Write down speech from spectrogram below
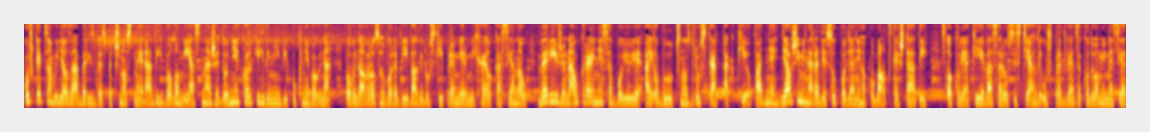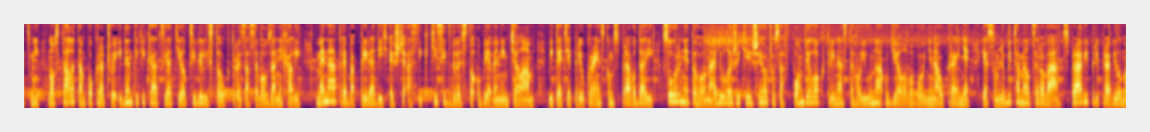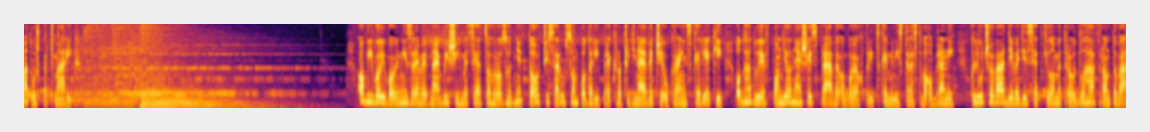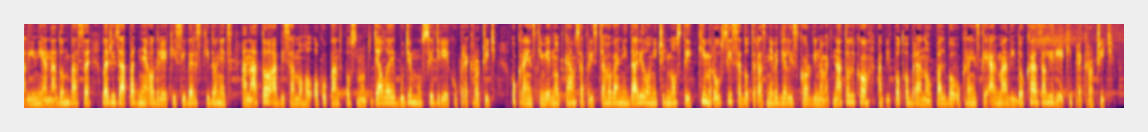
Už keď som videl zábery z Bezpečnostnej rady, bolo mi jasné, že do niekoľkých dní vypukne vojna, povedal v rozhovore bývalý ruský premiér Michail Kasianov. Verí, že na Ukrajine sa bojuje aj o budúcnosť Ruska. Ak Kiev padne, ďalšími na rade sú podľa neho pobaltské štáty. Z okolia Kieva sa Rusi stiahli už pred viac ako dvomi mesiacmi, no stále tam pokračuje identifikácia tiel civilistov, ktoré za sebou zanechali. Mená treba priradiť ešte asi k 1200 objaveným telám. Vítajte pri ukrajinskom spravodaji. Súhrne toho najdôležitejšieho, čo sa v pondelok 13. júna udialo vo vojne na Ukrajine. Ja som Ľubica Melcerová, správy pripravil Matúš Krčmárik. O vývoji vojny zrejme v najbližších mesiacoch rozhodne to, či sa Rusom podarí prekročiť najväčšie ukrajinské rieky, odhaduje v pondelnejšej správe o bojoch britské ministerstvo obrany. Kľúčová 90 km dlhá frontová línia na Donbase leží západne od rieky Siverský Donec a na to, aby sa mohol okupant posunúť ďalej, bude musieť rieku prekročiť. Ukrajinským jednotkám sa pri sťahovaní darilo ničiť mosty, kým Rusi sa doteraz nevedeli skoordinovať natoľko, aby pod obranou paľbou ukrajinskej armády dokázali rieky prekročiť.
